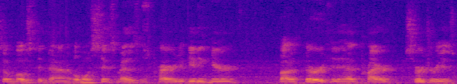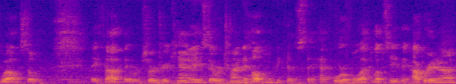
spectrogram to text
so most have been on almost six medicines prior to getting here. About a third had had prior surgery as well, so they thought they were surgery candidates, they were trying to help them because they had horrible epilepsy they operated on,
